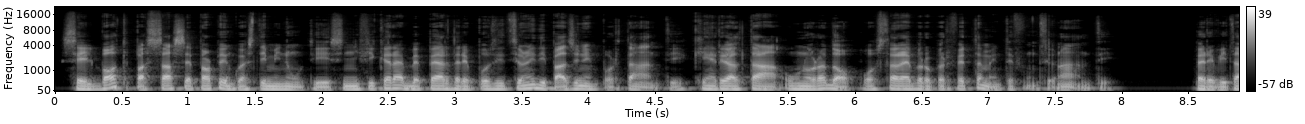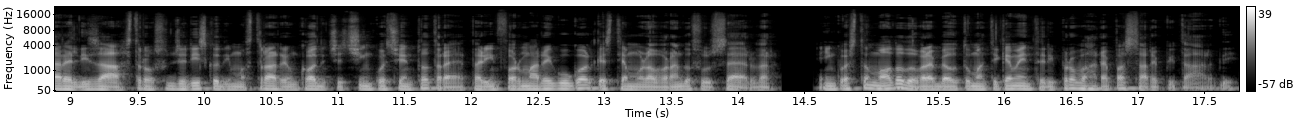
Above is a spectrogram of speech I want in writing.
Se il bot passasse proprio in questi minuti, significherebbe perdere posizioni di pagine importanti, che in realtà un'ora dopo sarebbero perfettamente funzionanti. Per evitare il disastro, suggerisco di mostrare un codice 503 per informare Google che stiamo lavorando sul server, e in questo modo dovrebbe automaticamente riprovare a passare più tardi.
